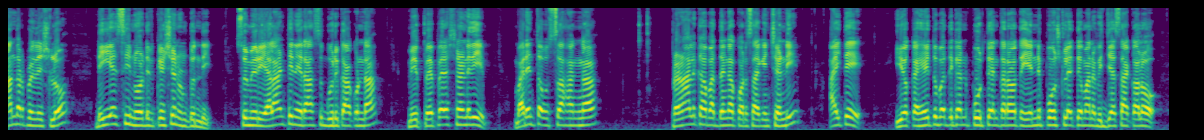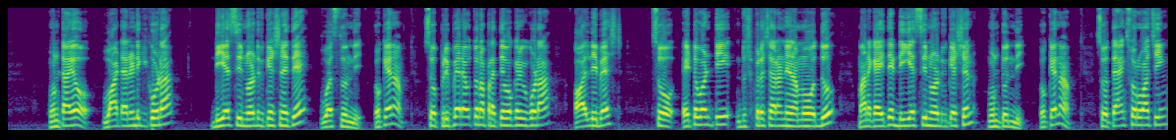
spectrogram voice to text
ఆంధ్రప్రదేశ్లో డిఎస్సి నోటిఫికేషన్ ఉంటుంది. సో మీరు ఎలాంటి నిరాశకు గురి కాకుండా మీ ప్రిపరేషన్ అనేది మరింత ఉత్సాహంగా ప్రణాళికాబద్ధంగా కొనసాగించండి. అయితే ఈ యొక్క హేతుబద్ధీకరణ పూర్తయిన తర్వాత ఎన్ని పోస్టులు అయితే మన విద్యాశాఖలో ఉంటాయో వాటన్నిటికీ కూడా డిఎస్సి నోటిఫికేషన్ అయితే వస్తుంది. ఓకేనా? సో ప్రిపేర్ అవుతున్న ప్రతి ఒక్కరికి కూడా ఆల్ ది బెస్ట్. సో ఎటువంటి దుష్ప్రచారాన్ని నమ్మవద్దు. మనకైతే డిఎస్సి నోటిఫికేషన్ ఉంటుంది. ఓకేనా? So thanks for watching.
